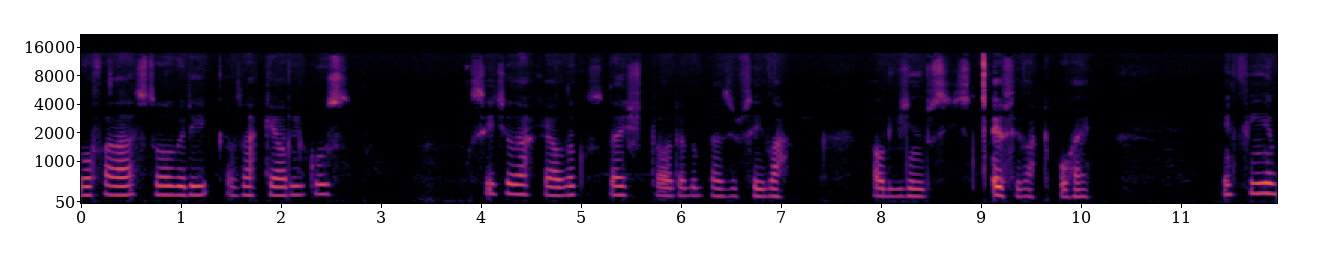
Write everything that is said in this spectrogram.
Vou falar sobre os arqueólogos, sítios arqueólogos da história do Brasil, sei lá, a origem do sítio, eu sei lá que porra é. Enfim, é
